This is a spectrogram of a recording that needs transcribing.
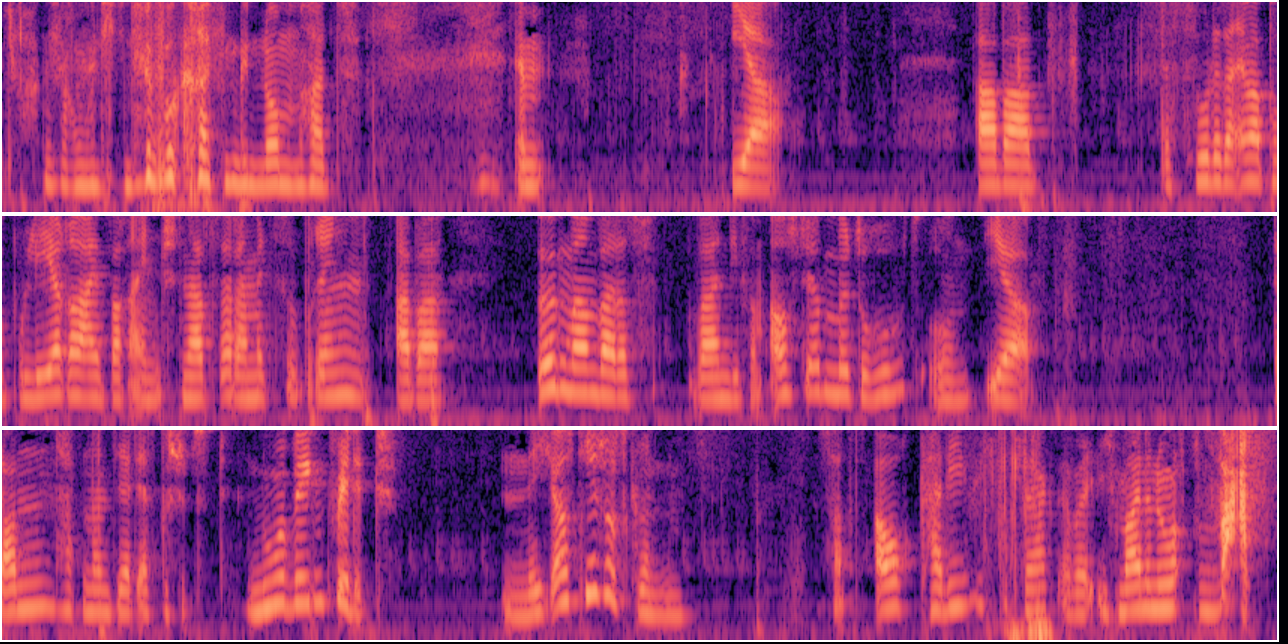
ich frage mich, warum er nicht den Hippogreifen genommen hat. Ähm, ja. Aber das wurde dann immer populärer, einfach einen Schnatzer damit zu bringen. Aber irgendwann war das waren die vom Aussterben bedroht und ja. Dann hat man sie halt erst geschützt. Nur wegen Quidditch. Nicht aus Tierschutzgründen. Das hat auch Kadi sich beklagt, aber ich meine nur, was?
